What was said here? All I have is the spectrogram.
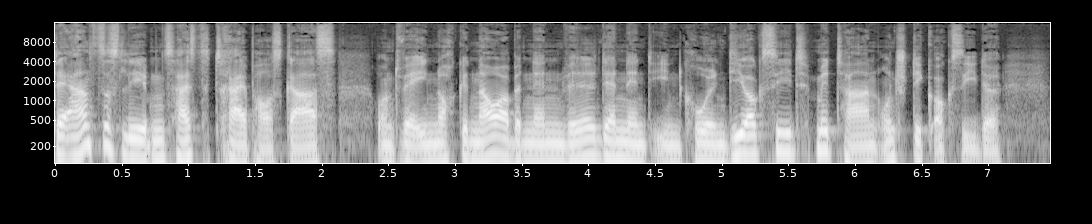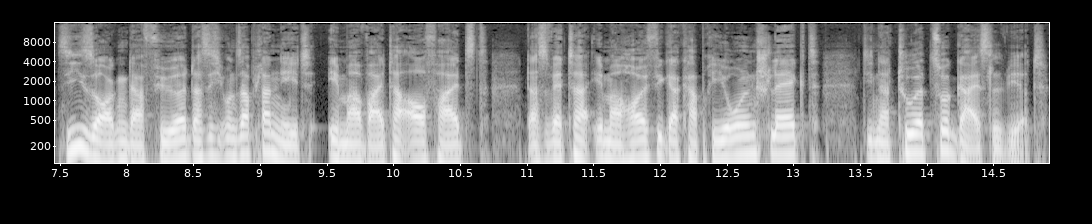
Der Ernst des Lebens heißt Treibhausgas und wer ihn noch genauer benennen will, der nennt ihn Kohlendioxid, Methan und Stickoxide. Sie sorgen dafür, dass sich unser Planet immer weiter aufheizt, das Wetter immer häufiger Kapriolen schlägt, die Natur zur Geißel wird.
